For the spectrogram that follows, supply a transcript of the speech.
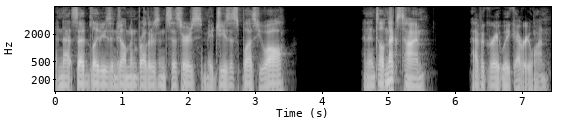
And that said, ladies and gentlemen, brothers and sisters, may Jesus bless you all. And until next time, have a great week, everyone.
